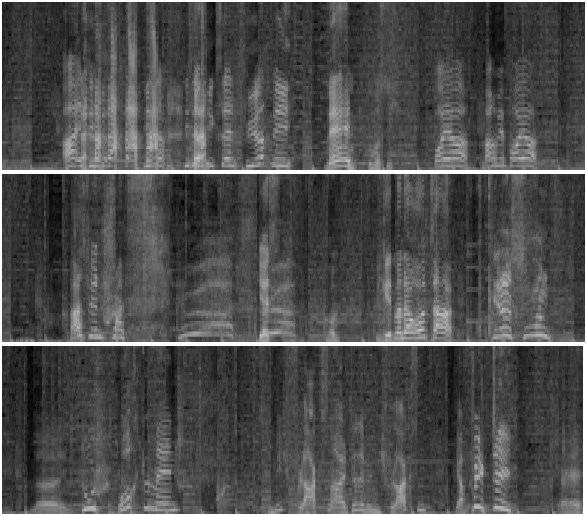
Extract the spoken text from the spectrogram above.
das? Ah, äh, dieser, dieser, dieser Fixer entführt mich. Nein, du musst dich. Feuer, machen wir Feuer. Was für ein Scheiß. Jetzt! Komm. Wie geht man da runter? Nein. Du Schwuchtelmensch. Willst du mich flachsen, Alter? Der will mich flachsen. Ja, fick dich. Hä?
